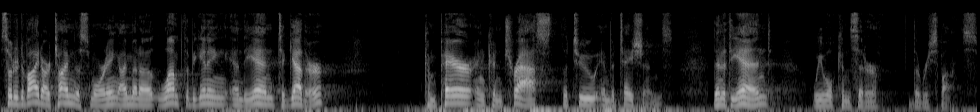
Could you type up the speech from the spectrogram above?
So, to divide our time this morning, I'm going to lump the beginning and the end together compare and contrast the two invitations. Then at the end, we will consider the response.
